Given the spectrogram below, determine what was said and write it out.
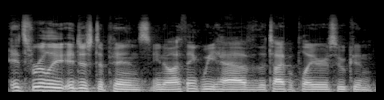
It's really it just depends. You know, I think we have the type of players who can,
